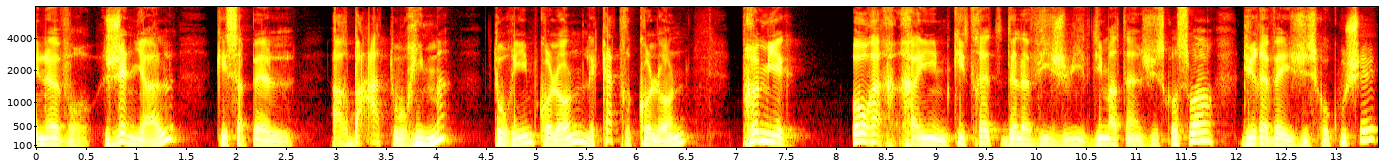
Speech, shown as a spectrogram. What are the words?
une œuvre géniale qui s'appelle Arba'a Turim, Turim, colonne, les quatre colonnes. Premier, Orach Chaim, qui traite de la vie juive du matin jusqu'au soir, du réveil jusqu'au coucher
